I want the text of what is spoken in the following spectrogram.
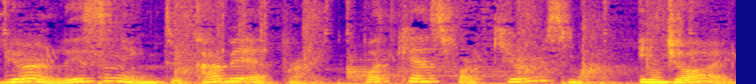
You're listening to KBR Pride, podcast for curious mind. Enjoy!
